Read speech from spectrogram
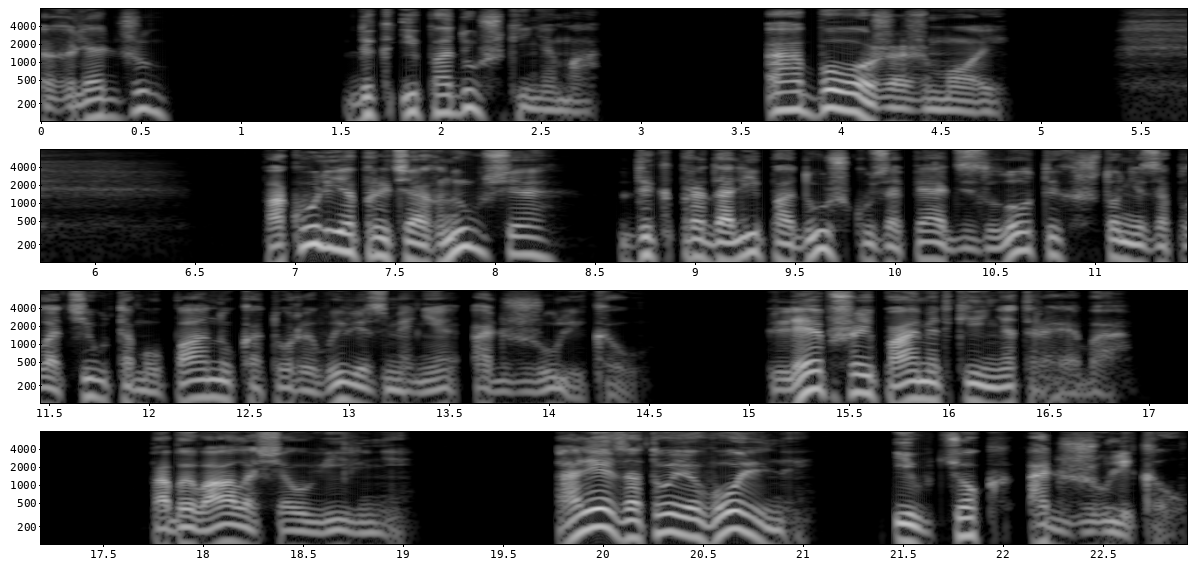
Гляджу, Дык і падушкі няма. А Божа ж мой. Пакуль я прыцягнуўся, дык прадалі падушку за пять злотых, што не заплаціў таму пану, который вывез мяне ад жулікаў. Лепшай памяткі не трэба пабывалася ў вільні, але затое вольны і ўцёк ад жулікаў.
